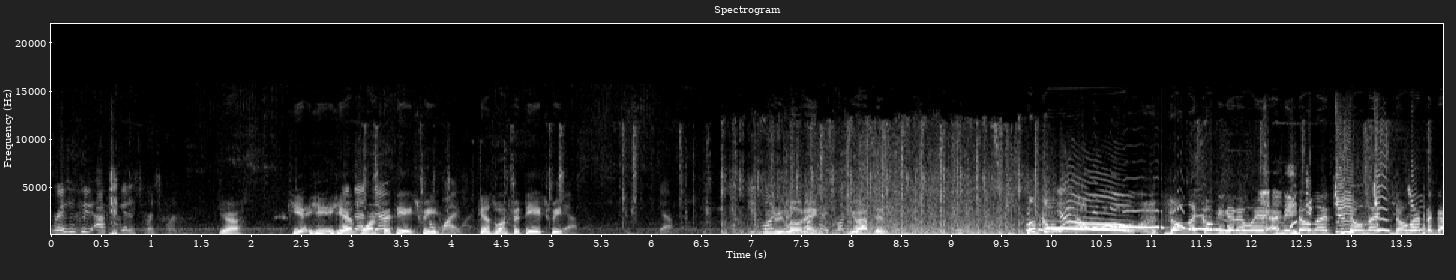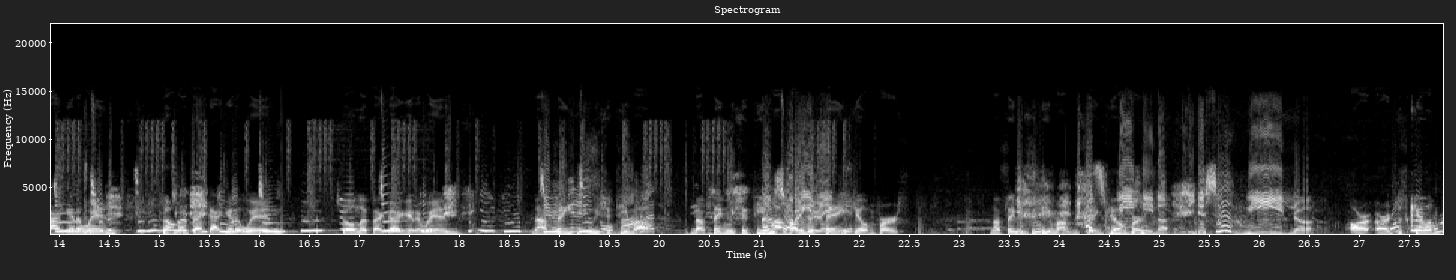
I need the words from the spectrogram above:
Ray could actually get his first one. Yeah. He he he has 150 HP. oh He has 150 HP. Yeah. Yeah. He's, He's one side, reloading. one side, You got this. Let's go! Don't let Kobe get a win. I mean, don't let don't let don't let the guy get a win. Don't let that guy get a win. Don't let that guy get a win. Not Dude, saying we so should team up. Not saying we should team I'm up. sorry, I'm just saying kill him first. Not saying we should team up. I'm saying kill him first. You're so mean. Or or just kill him.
